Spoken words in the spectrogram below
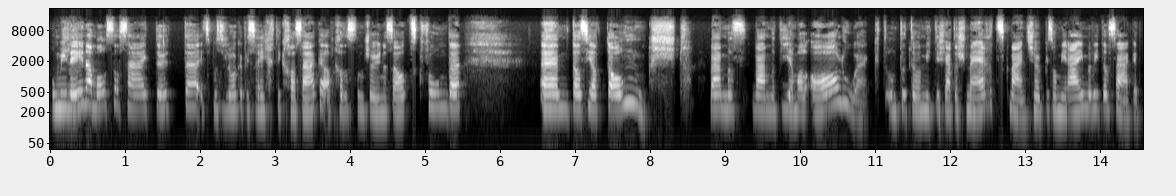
Und Mhm. Milena Moser sagt dort, äh, jetzt muss ich schauen, ob ich es richtig kann sagen, aber ich habe das einen schönen Satz gefunden, ähm, dass ja die Angst, wenn man, wenn man die mal anschaut, und damit ist ja der Schmerz gemeint, das ist etwas, was wir auch immer wieder sagen,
